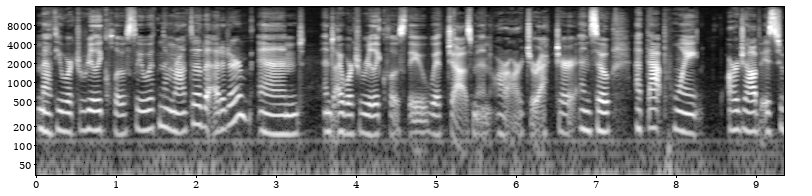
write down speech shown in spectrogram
Matthew worked really closely with Namrata, the editor, and and I worked really closely with Jasmine, our art director. And so at that point, our job is to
